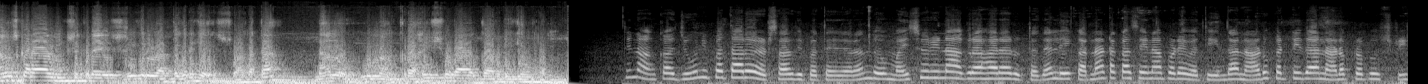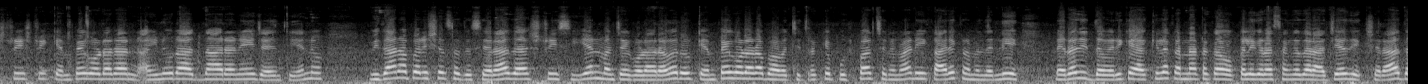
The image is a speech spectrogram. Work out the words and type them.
ನಮಸ್ಕಾರ ವೀಕ್ಷಕರೇ, ಶ್ರೀಗಿರಿ ವಾರ್ತೆಗರಿಗೆ ಸ್ವಾಗತ. ನಾನು ನಿಮ್ಮ ಗ್ರಹೇಶ್ವರ ಗಾರ್ಡಿಗೇಂದ್ರ ದಿನಾಂಕ ಜೂನ್ ಇಪ್ಪತ್ತಾರು, ಎರಡು ಸಾವಿರದ ಇಪ್ಪತ್ತೈದರಂದು ಮೈಸೂರಿನ ಅಗ್ರಹಾರ ವೃತ್ತದಲ್ಲಿ ಕರ್ನಾಟಕ ಸೇನಾಪಡೆ ವತಿಯಿಂದ ನಾಡು ಕಟ್ಟಿದ ನಾಡಪ್ರಭು ಶ್ರೀ ಶ್ರೀ ಶ್ರೀ ಕೆಂಪೇಗೌಡರ ಐನೂರ ಹದಿನಾರನೇ ಜಯಂತಿಯನ್ನು ವಿಧಾನ ಪರಿಷತ್ ಸದಸ್ಯರಾದ ಶ್ರೀ ಸಿ ಎನ್ ಮಂಜೇಗೌಡರವರು ಕೆಂಪೇಗೌಡರ ಭಾವಚಿತ್ರಕ್ಕೆ ಪುಷ್ಪಾರ್ಚನೆ ಮಾಡಿ ಕಾರ್ಯಕ್ರಮದಲ್ಲಿ ನೆರೆದಿದ್ದವರಿಗೆ ಅಖಿಲ ಕರ್ನಾಟಕ ಒಕ್ಕಲಿಗರ ಸಂಘದ ರಾಜ್ಯಾಧ್ಯಕ್ಷರಾದ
